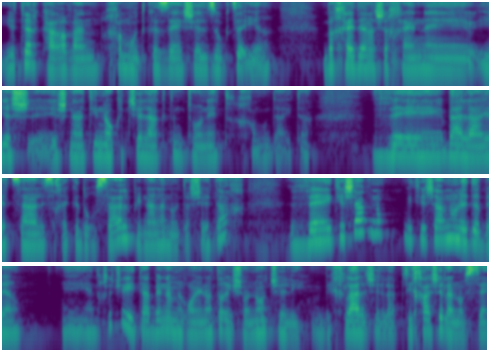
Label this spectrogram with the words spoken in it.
יותר קרוון חמוד כזה של זוג צעיר. בחדר השכן יש, ישנה תינוקת שלה, קטנטונת, חמודה איתה. ובעלה יצא לשחק כדורסל, פינה לנו את השטח. והתיישבנו, התיישבנו לדבר. אה, אני חושבת שהיא הייתה בין המרואיינות הראשונות שלי, בכלל, של הפתיחה של הנושא.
